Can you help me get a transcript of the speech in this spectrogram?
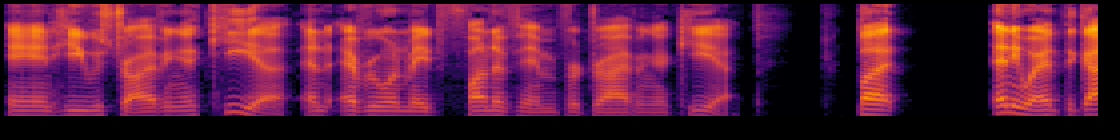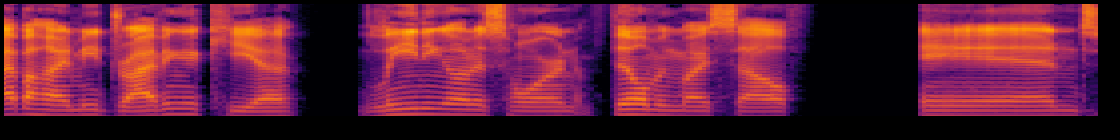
And he was driving a Kia, and everyone made fun of him for driving a Kia. But anyway, the guy behind me driving a Kia, leaning on his horn, filming myself, and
